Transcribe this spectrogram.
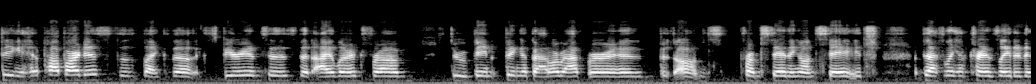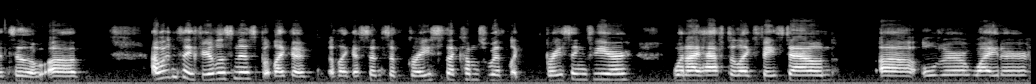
being a hip hop artist, the, like the experiences that I learned from through being, being a battle rapper and um, from standing on stage definitely have translated into uh, I wouldn't say fearlessness, but like a like a sense of grace that comes with like bracing fear when I have to like face down uh, older, whiter,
